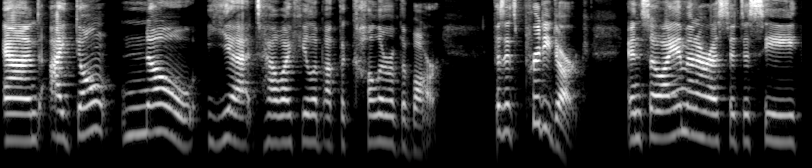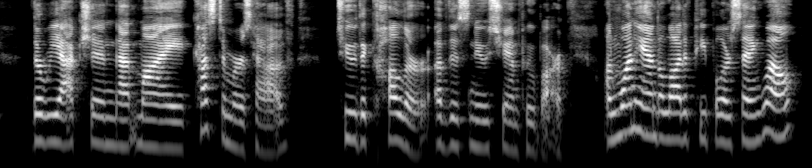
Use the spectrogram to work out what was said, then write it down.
And I don't know yet how I feel about the color of the bar because it's pretty dark. And so I am interested to see the reaction that my customers have to the color of this new shampoo bar. On one hand, a lot of people are saying, well,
